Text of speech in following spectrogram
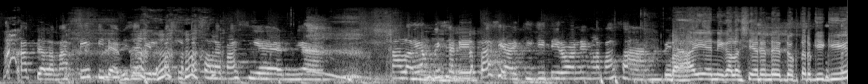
Cekat dalam arti tidak bisa dilepas-lepas oleh pasien ya. Kalau yang bisa dilepas ya gigi tiruan yang lepasan. Beda. Bahaya nih kalau Sharon dari dokter gigi.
